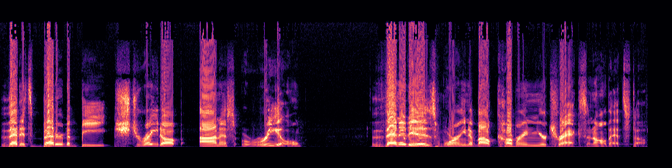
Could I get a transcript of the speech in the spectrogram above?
that it's better to be straight up, honest, real than it is worrying about covering your tracks and all that stuff.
